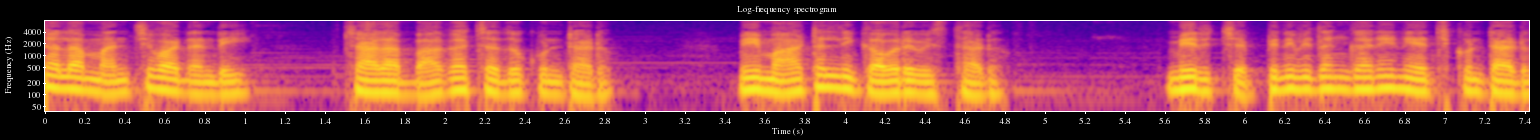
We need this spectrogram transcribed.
చాలా మంచివాడండి. చాలా బాగా చదువుకుంటాడు. మీ మాటల్ని గౌరవిస్తాడు. మీరు చెప్పిన విధంగానే నేర్చుకుంటాడు.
